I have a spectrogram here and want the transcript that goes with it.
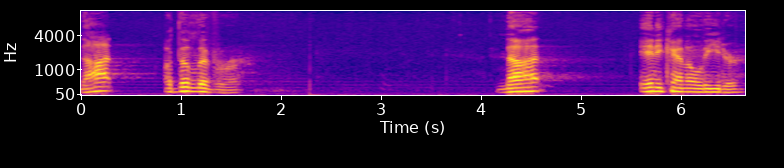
not a deliverer, not any kind of leader.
